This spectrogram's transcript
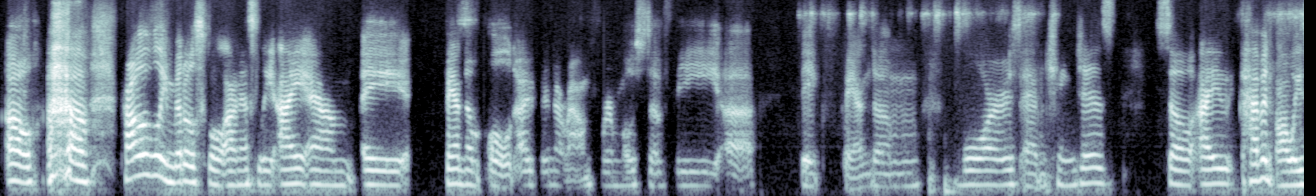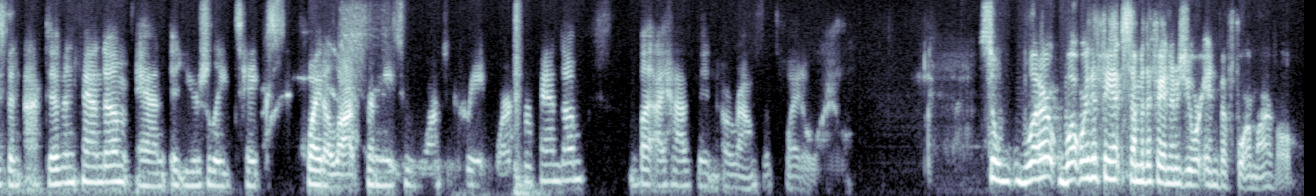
Oh, um, probably middle school, honestly. I am a fandom old. I've been around for most of the uh, big fandom wars and changes. So I haven't always been active in fandom, and it usually takes quite a lot for me to want to create work for fandom. But I have been around for quite a while. So what are, what were the fan, some of the fandoms you were in before Marvel?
